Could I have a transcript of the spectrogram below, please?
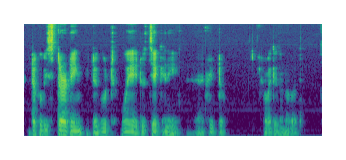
এটা খুব স্টার্টিং একটা good way to check any crypto সবাইকে ধন্যবাদ।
